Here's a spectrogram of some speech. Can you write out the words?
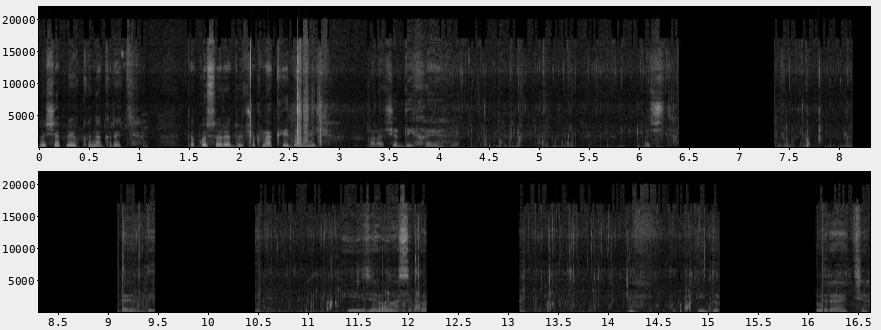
Ну, ще плівкою накрити. Так ось у рядочок накиданий, та наче дихає. Бачите? І з'явилася третя.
